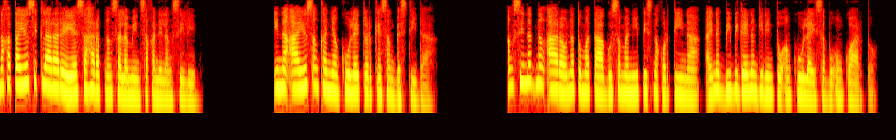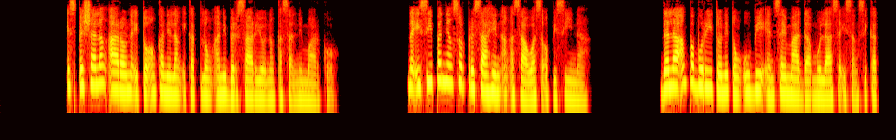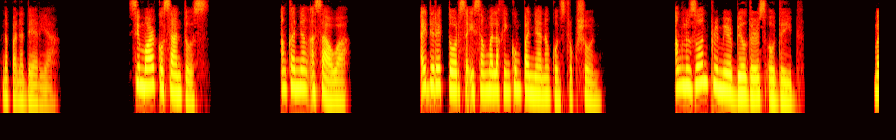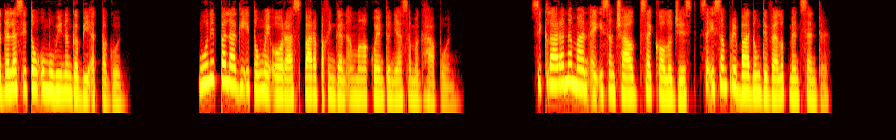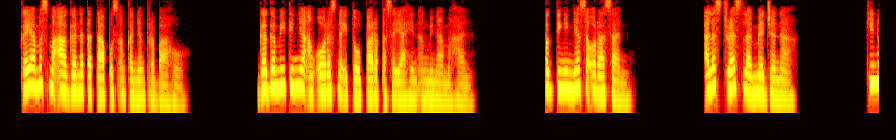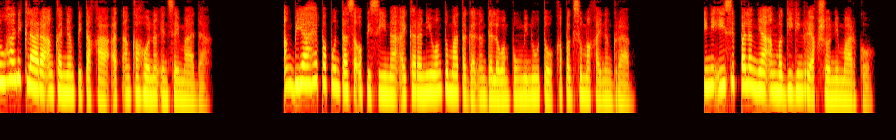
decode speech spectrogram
Nakatayo si Clara Reyes sa harap ng salamin sa kanilang silid. Inaayos ang kanyang kulay turkesang bestida. Ang sinag ng araw na tumatago sa manipis na kortina ay nagbibigay ng gininto ang kulay sa buong kwarto. Espesyal ang araw na ito ang kanilang ikatlong anibersaryo ng kasal ni Marco. Naisipan niyang sorpresahin ang asawa sa opisina. Dala ang paborito nitong ubi ensaymada mula sa isang sikat na panaderya. Si Marco Santos. Ang kanyang asawa ay direktor sa isang malaking kumpanya ng konstruksyon. Ang Luzon Premier Builders o DABE. Madalas itong umuwi ng gabi at pagod. Ngunit palagi itong may oras para pakinggan ang mga kwento niya sa maghapon. Si Clara naman ay isang child psychologist sa isang pribadong development center. Kaya mas maaga natatapos ang kanyang trabaho. Gagamitin niya ang oras na ito para pasayahin ang minamahal. Pagtingin niya sa orasan. Alas tres la medya na. Kinuha ni Clara ang kanyang pitaka at ang kahon ng ensaymada. Ang biyahe papunta sa opisina ay karaniwang tumatagal ng 20 minuto kapag sumakay ng grab. Iniisip pa lang niya ang magiging reaksyon ni Marco.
